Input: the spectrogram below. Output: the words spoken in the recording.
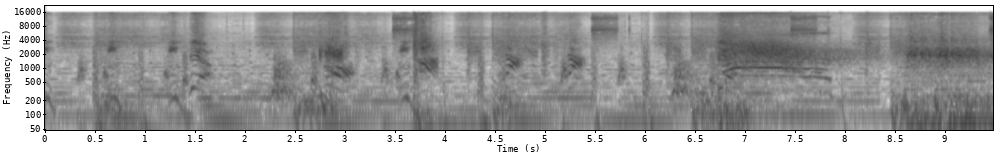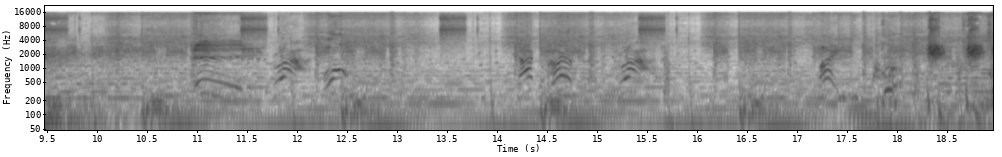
红红红，变！红大大大，变！一抓五，打克星抓，来！呼呼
